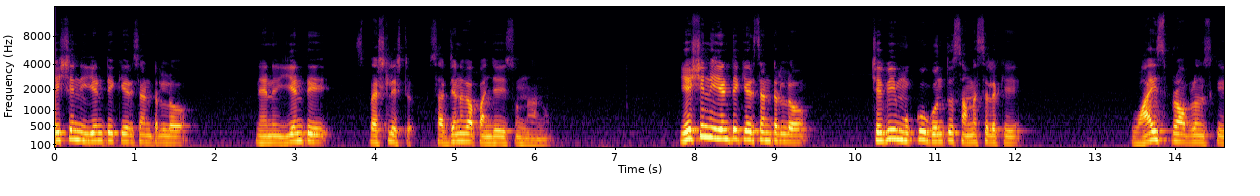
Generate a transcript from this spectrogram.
ఏషియన్ ఈఎన్టీ కేర్ సెంటర్లో నేను ఈఎన్టీ స్పెషలిస్ట్ సర్జన్గా పనిచేస్తున్నాను ఏషియన్ ఈఎన్టీ కేర్ సెంటర్లో చెవి ముక్కు గొంతు సమస్యలకి వాయిస్ ప్రాబ్లమ్స్కి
